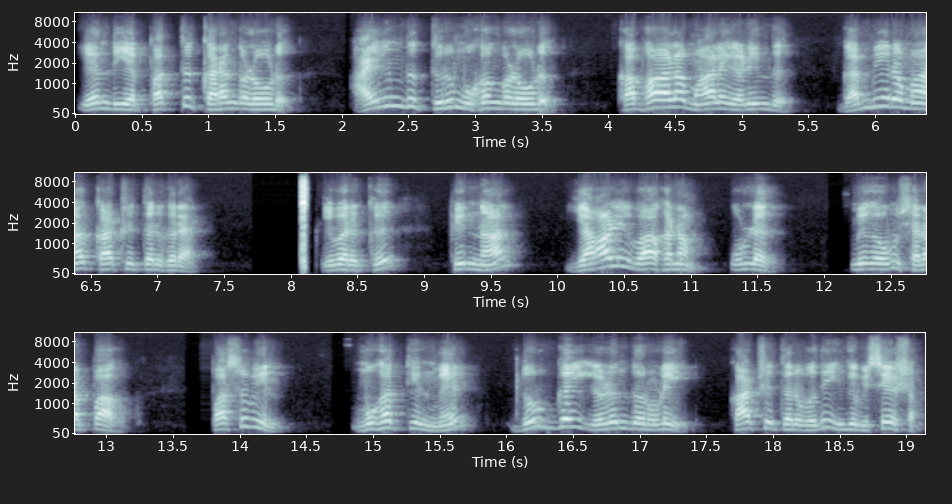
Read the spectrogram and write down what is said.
ஏந்திய பத்து கரங்களோடு ஐந்து திருமுகங்களோடு கபால மாலை அணிந்து கம்பீரமாக காட்சி தருகிறார். இவருக்கு பின்னால் யாழி வாகனம் உள்ளது. மிகவும் சிறப்பாகும். பசுவின் முகத்தின் மேல் துர்க்கை எழுந்தருளி காட்சி தருவது இங்கு விசேஷம்.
